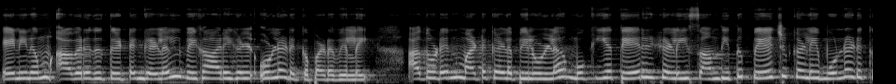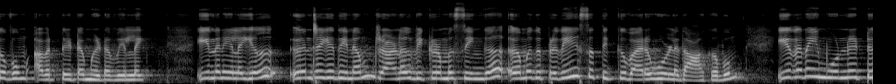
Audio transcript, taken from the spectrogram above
எனினும் அவரது திட்டங்களில் விகாரிகள் உள்ளடக்கப்படவில்லை. அத்துடன் மட்டக்களப்பில் உள்ள முக்கிய தேரர்களை சந்தித்து பேச்சுக்களை முன்னெடுக்கவும் அவர் திட்டமிடவில்லை. இந்த நிலையில் இன்றைய தினம் ரணில் விக்ரமசிங்க எமது பிரதேசத்திற்கு வரவுள்ளதாகவும் இதனை முன்னிட்டு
